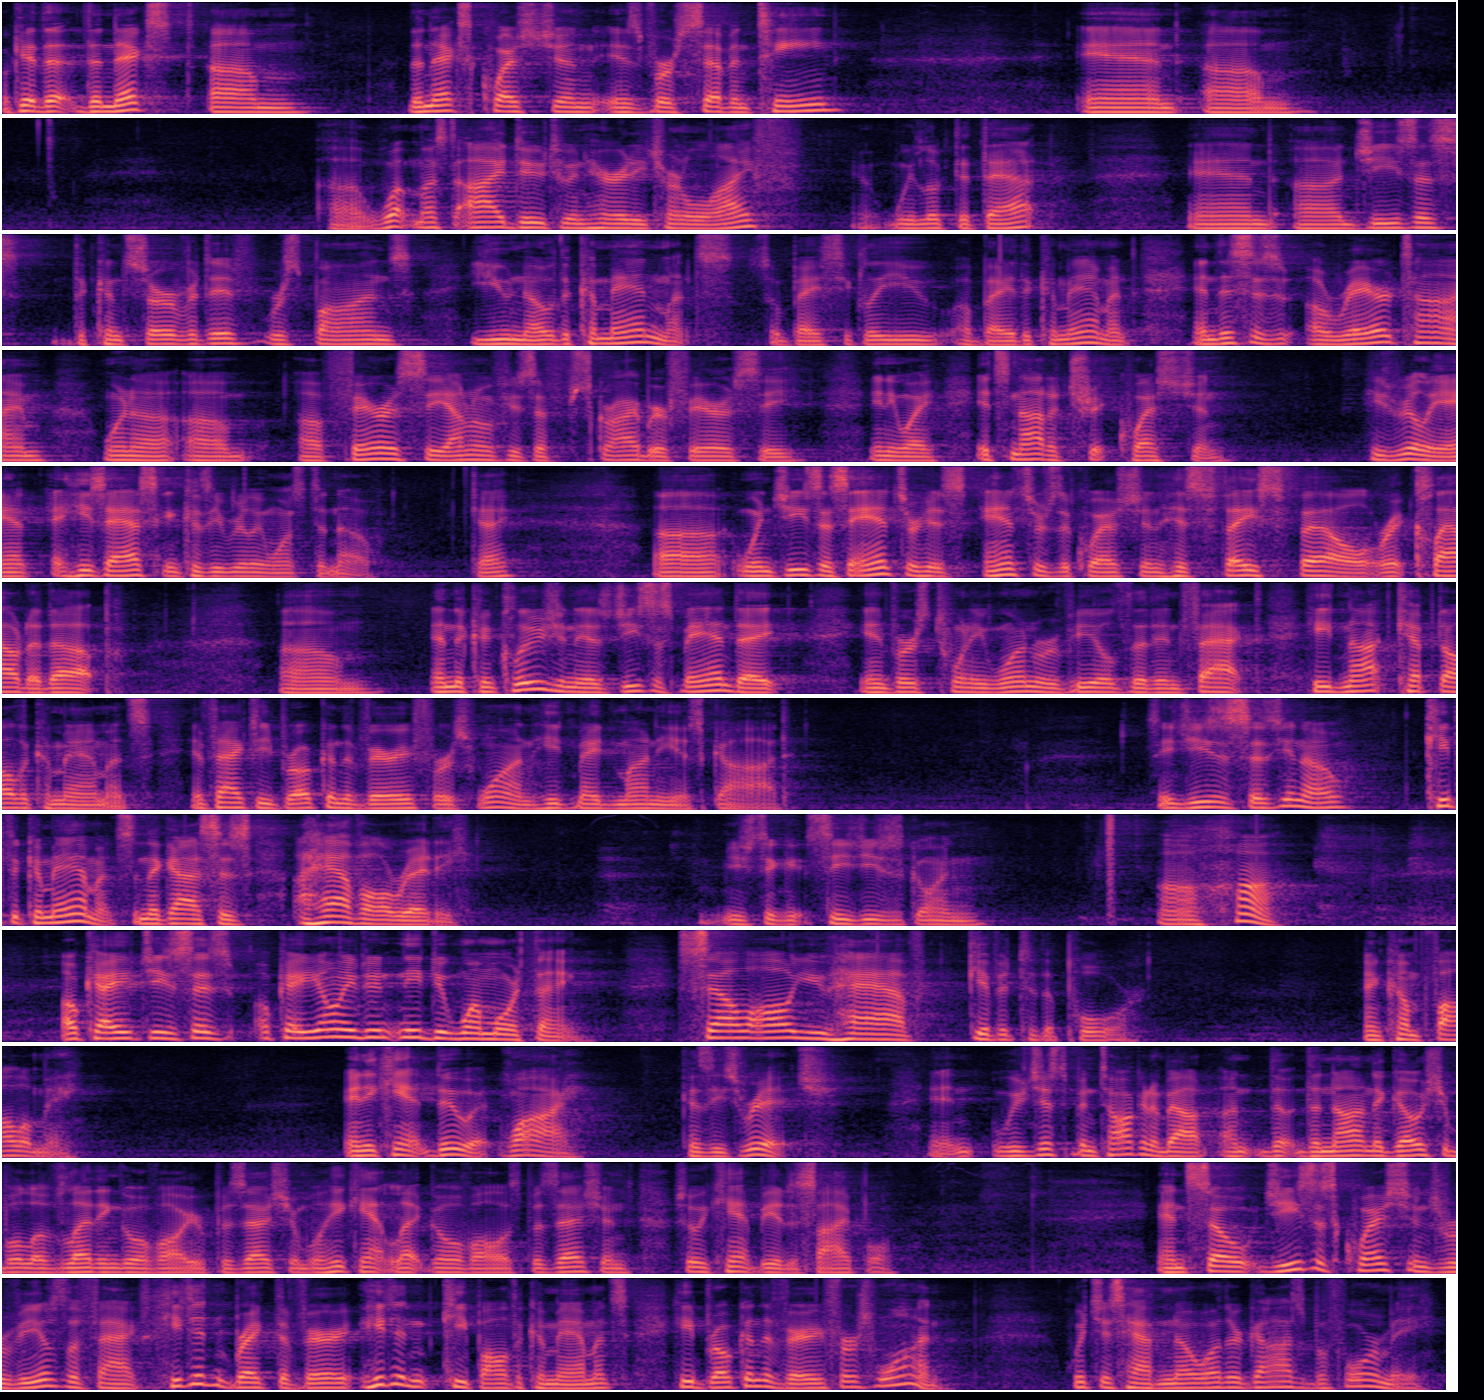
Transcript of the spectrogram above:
Okay, the, the, next, um, the next question is verse 17. And um, uh, what must I do to inherit eternal life? We looked at that. And uh, Jesus, the conservative, responds, You know the commandments. So basically, you obey the commandment. And this is a rare time when a, a, a Pharisee, I don't know if he's a scribe or Pharisee, anyway, it's not a trick question. He's really he's asking because he really wants to know. Okay? Uh, when Jesus answer his, answers the question, his face fell or it clouded up. Um, and the conclusion is Jesus' mandate in verse 21 reveals that, in fact, he'd not kept all the commandments. In fact, he'd broken the very first one. He'd made money as God. See, Jesus says, you know, keep the commandments. And the guy says, I have already. You see Jesus going, uh huh. Okay, Jesus says, okay, you only need to do one more thing. Sell all you have, give it to the poor, and come follow me. And he can't do it. Why? Because he's rich. And we've just been talking about the, the non negotiable of letting go of all your possession. Well, he can't let go of all his possessions, so he can't be a disciple. And so Jesus' questions reveals the fact he didn't break the very, he didn't keep all the commandments. He'd broken the very first one, which is have no other gods before me.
